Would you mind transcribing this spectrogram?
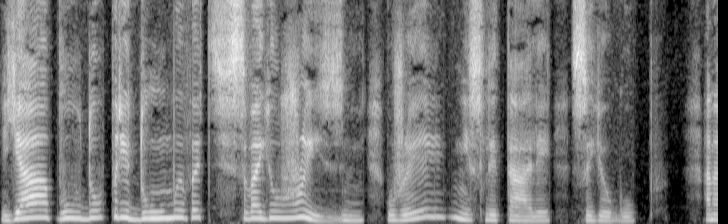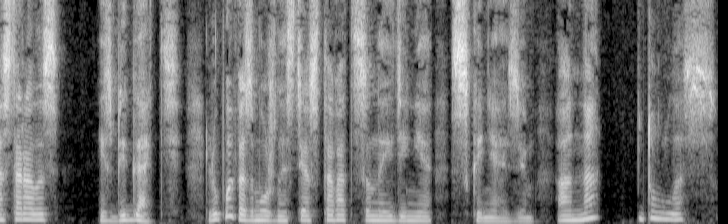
«я буду придумывать свою жизнь», уже не слетали с ее губ. Она старалась избегать любой возможности оставаться наедине с князем. Она дулась.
